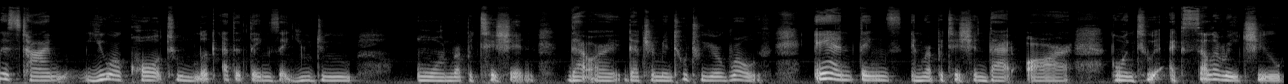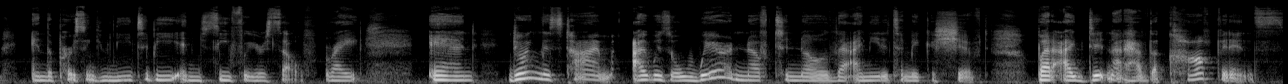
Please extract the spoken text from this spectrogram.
this time, you are called to look at the things that you do on repetition that are detrimental to your growth and things in repetition that are going to accelerate you in the person you need to be and see for yourself, right? And during this time, I was aware enough to know that I needed to make a shift, but I did not have the confidence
